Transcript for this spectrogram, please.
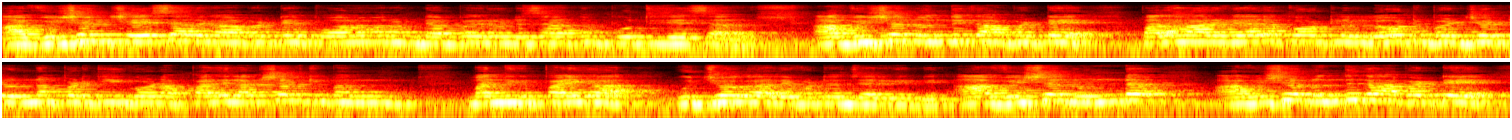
ఆ విజన్ చేశారు కాబట్టే పోలవరం డెబ్బై రెండు శాతం పూర్తి చేశారు. ఆ విజన్ ఉంది కాబట్టే పదహారు వేల కోట్ల లోటు బడ్జెట్ ఉన్నప్పటికీ కూడా పది లక్షలకి మం- మందికి పైగా ఉద్యోగాలు ఇవ్వటం జరిగింది. ఆ విజన్ ఉండ ఆ విజన్ ఉంది కాబట్టే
